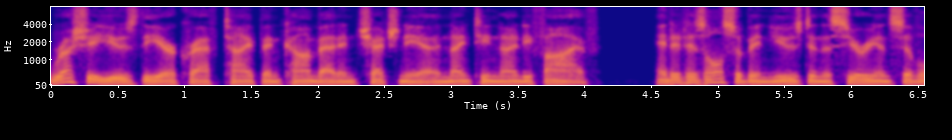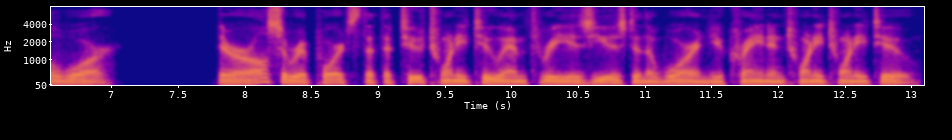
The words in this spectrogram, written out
Russia used the aircraft type in combat in Chechnya in 1995, and it has also been used in the Syrian civil war. There are also reports that the Tu-22M3 is used in the war in Ukraine in 2022.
